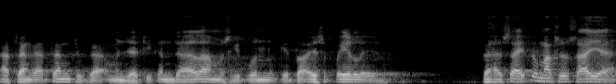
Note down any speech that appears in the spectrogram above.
kadang-kadang juga menjadi kendala meskipun kita sepele. Bahasa itu maksud saya.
